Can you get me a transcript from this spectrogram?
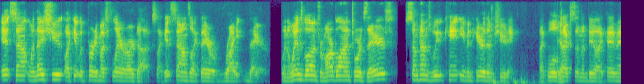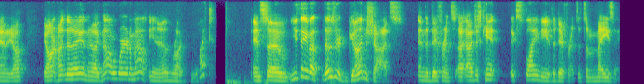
it sound when they shoot like it would pretty much flare our ducks. Like it sounds like they are right there. When the wind's blowing from our blind towards theirs, sometimes we can't even hear them shooting. Like we'll Yep. text them and be like, "Hey man, y'all y'all aren't hunting today?" And they're like, "No, we're wearing them out." You know, and we're like, "What?" And so you think about those are gunshots and the difference. I, I just can't explain to you the difference. It's amazing,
